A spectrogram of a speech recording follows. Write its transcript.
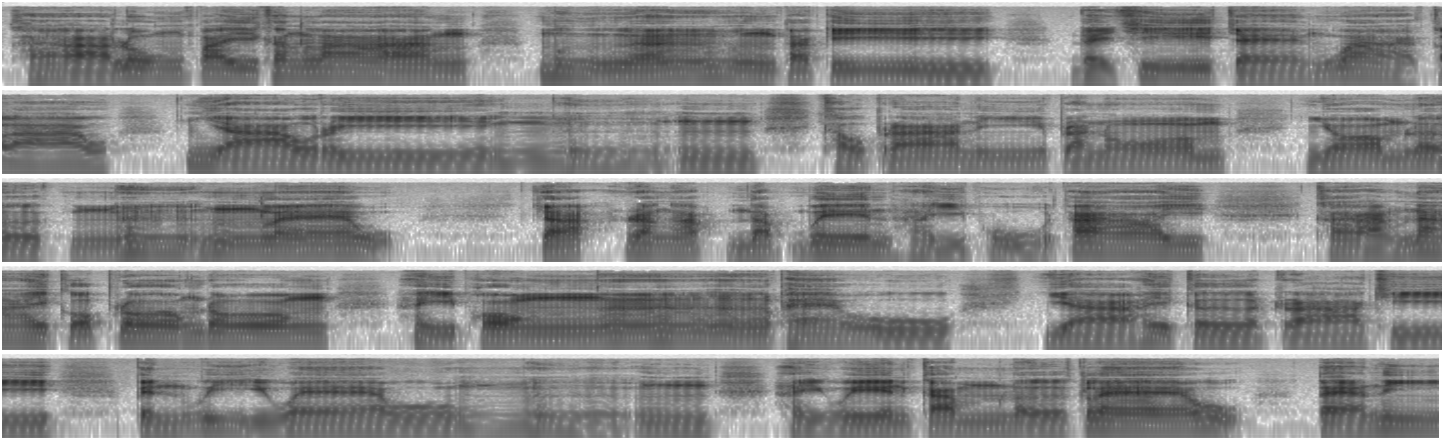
ข้าลงไปข้างล่างเมื่อตะกี้ ได้ชี้แจงว่ากล่าวยาวรีงเขาปราณีประนอม ยอมเลิกแล้ว จะระงับดับเวนให้ผู้ตาย ข้างนายก็ปรองดอง ให้พองแผ่วอย่าให้เกิดราคี เป็นวี่แวว ให้เวรกรรมเลิกแล้ว แต่นี้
